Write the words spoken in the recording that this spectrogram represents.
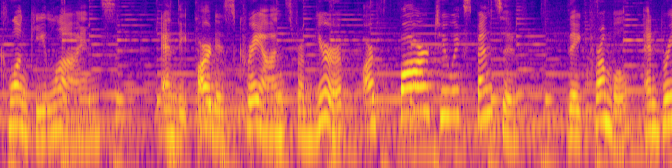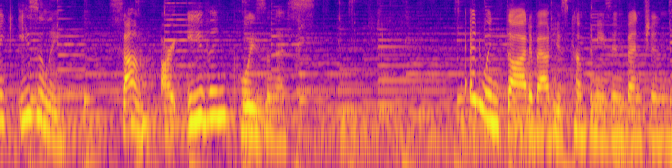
clunky lines and the artist's crayons from Europe are far too expensive. They crumble and break easily. Some are even poisonous. Edwin thought about his company's inventions.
